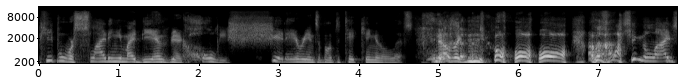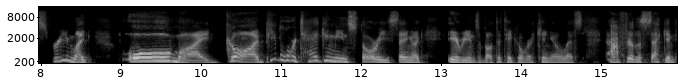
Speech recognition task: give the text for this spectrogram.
People were sliding in my DMs, being like, holy shit, Arian's about to take King of the Lifts. And I was like, no, I was watching the live stream, like, oh my god. People were tagging me in stories saying like arian's about to take over king of the lifts after the second.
